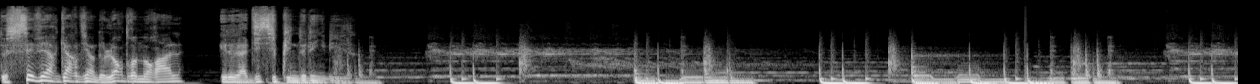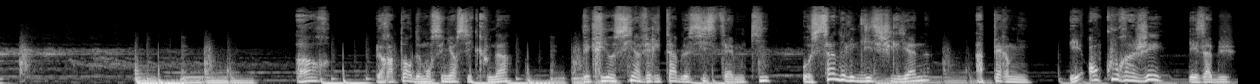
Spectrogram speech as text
de sévères gardiens de l'ordre moral et de la discipline de l'Église. Or, le rapport de Monseigneur Cicluna décrit aussi un véritable système qui, au sein de l'Église chilienne, a permis et encouragé les abus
